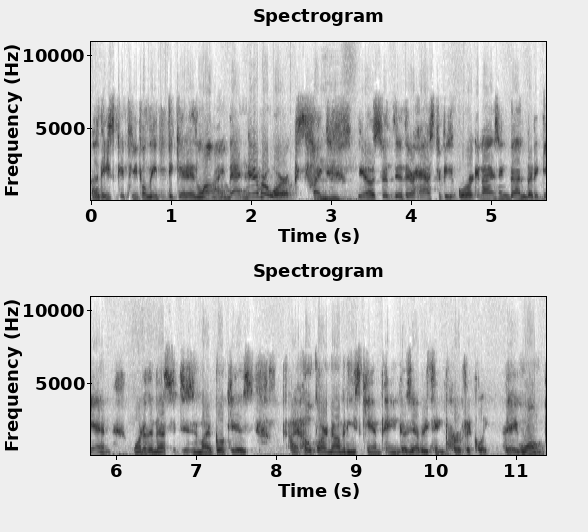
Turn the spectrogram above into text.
Uh, these people need to get in line. That never works. Like, mm-hmm. you know, so th- there has to be organizing done. But again, one of the messages in my book is I hope our nominees campaign does everything perfectly. They won't.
